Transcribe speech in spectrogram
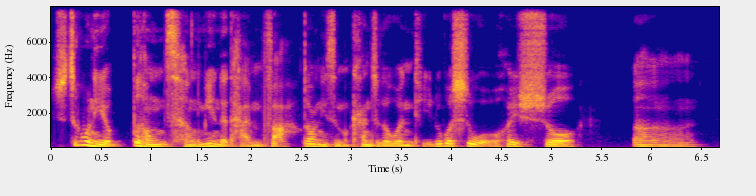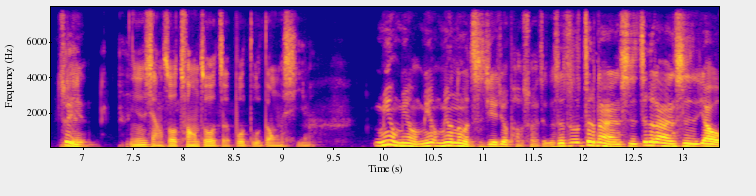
这个问题有不同层面的谈法，不知道你怎么看这个问题。如果是我，我会说，呃，最你是想说创作者不读东西吗？没有没有没有没有那么直接就跑出来这个，这这这个当然是这个当然是要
